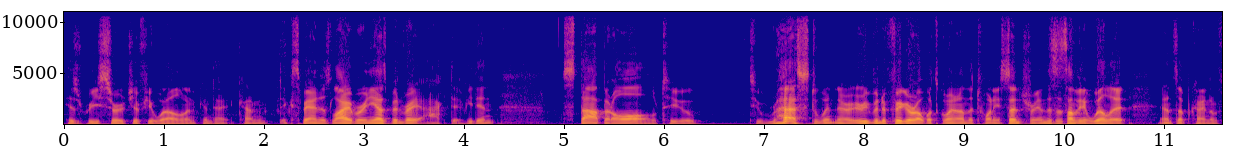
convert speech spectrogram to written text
his research, if you will, and can kind of expand his library. And he has been very active. He didn't stop at all to to rest when there, or even to figure out what's going on in the 20th century. And this is something Willett ends up kind of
